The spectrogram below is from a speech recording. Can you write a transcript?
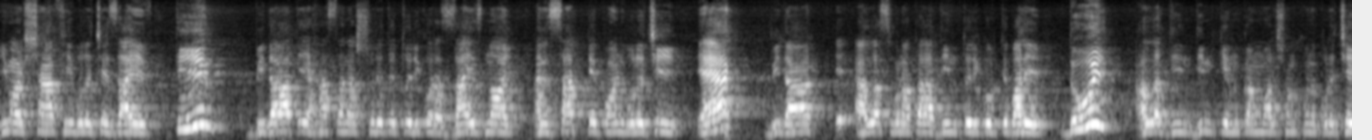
ইমাম শাফি বলেছে জায়েজ। তিন, বিদাতে হাসানা শরীয়তে তৈরি করা জায়েজ নয়। আমি চারটে পয়েন্ট বলেছি। এক, বিদাত আল্লাহ সুবহানাহু তাআলা দিন তৈরি করতে পারে। দুই আল্লাহ দিন, দিনকে মুকাম্মাল সম্পন্ন করেছে।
